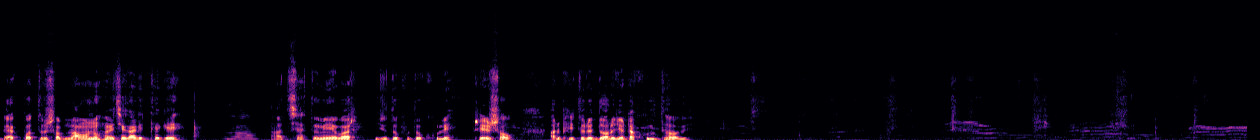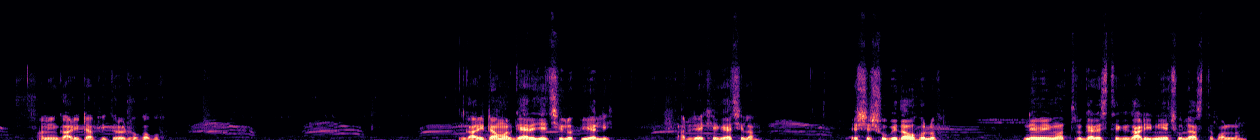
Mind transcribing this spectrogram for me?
ব্যাগপত্র সব নামানো হয়েছে গাড়ির থেকে? হ্যাঁ। আচ্ছা তুমি এবার জুতো ফুতো খুলে ফ্রেশ হও আর ভিতরের দরজাটা খুলতে হবে। আমি গাড়িটা ভিতরে ঢোকাবো। গাড়িটা আমার গ্যারেজে ছিল পিয়ালি আর রেখে গেছিলাম। এসে সুবিধাও হলো। নেমেই মাত্র গ্যারেজ থেকে গাড়ি নিয়ে চলে আসতে পারলাম।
